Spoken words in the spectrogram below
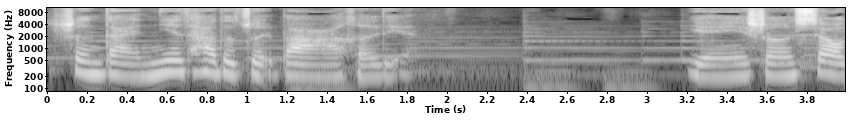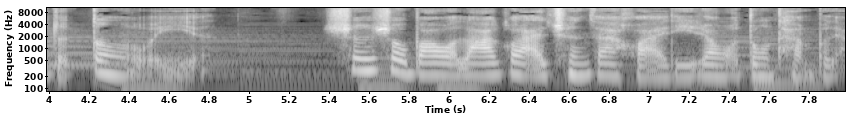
顺带捏他的嘴巴和脸。严医生笑着瞪了我一眼。伸手把我拉过来，圈在怀里，让我动弹不了。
